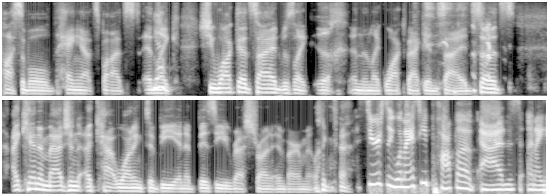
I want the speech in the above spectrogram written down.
possible hangout spots. And Yeah. like she walked outside, was like, ugh, and then like walked back inside. so it's I can't imagine a cat wanting to be in a busy restaurant environment like that. Seriously, when I see pop up ads and I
